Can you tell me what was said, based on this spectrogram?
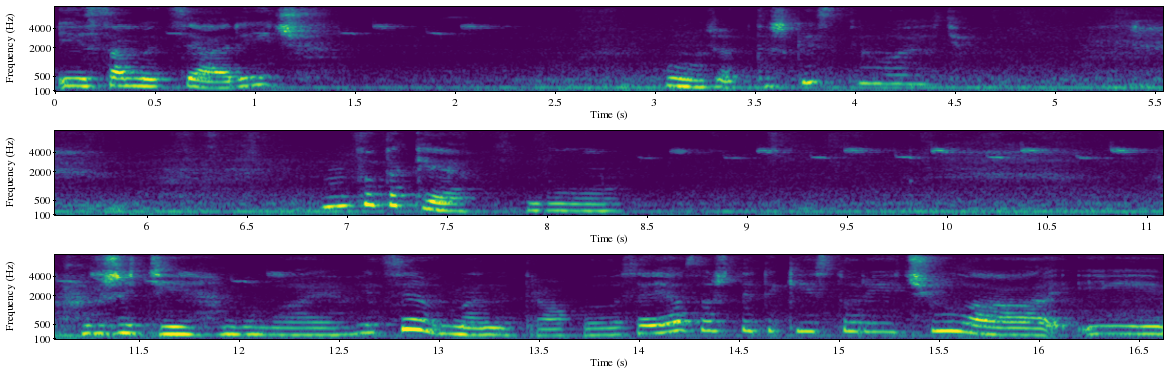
І саме ця річ. О, вже пташки співають. Ну, то таке було. В житті буває. І це в мене трапилося. Я завжди такі історії чула і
